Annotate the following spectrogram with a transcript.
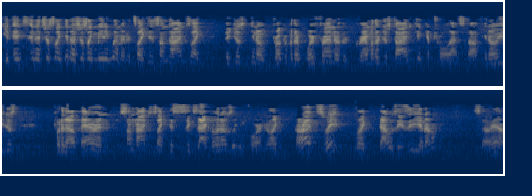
it, it's and it's just like you know, it's just like meeting women. It's like sometimes like they just you know broke up with their boyfriend or their grandmother just died. You can't control that stuff. You know, you just put it out there, and sometimes it's like this is exactly what I was looking for, and you're like, all right, sweet, like that was easy, you know. So yeah.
